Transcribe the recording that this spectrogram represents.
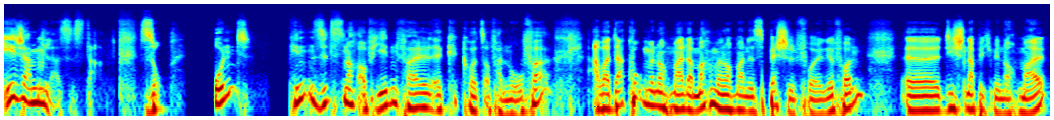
Eja Milas ist da. So, und hinten sitzt noch auf jeden Fall äh, Kickholz auf Hannover, aber da gucken wir noch mal, da machen wir noch mal eine Special-Folge von, äh, die schnappe ich mir noch mal,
